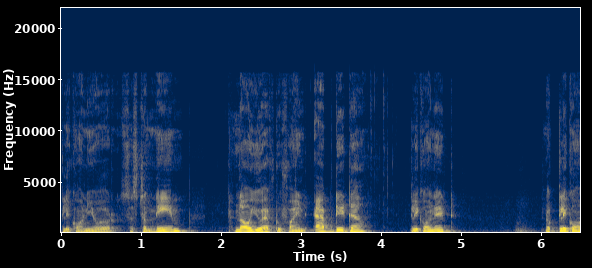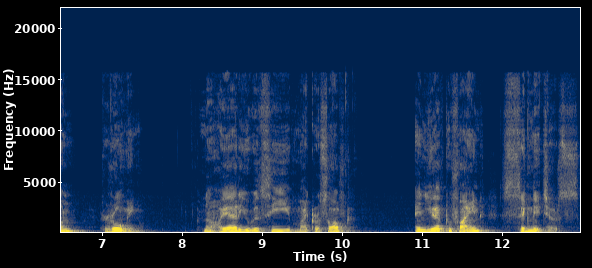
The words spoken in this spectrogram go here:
Click on your system name. Now you have to find app data. Click on it. Now click on roaming. Now here you will see Microsoft and you have to find signatures.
